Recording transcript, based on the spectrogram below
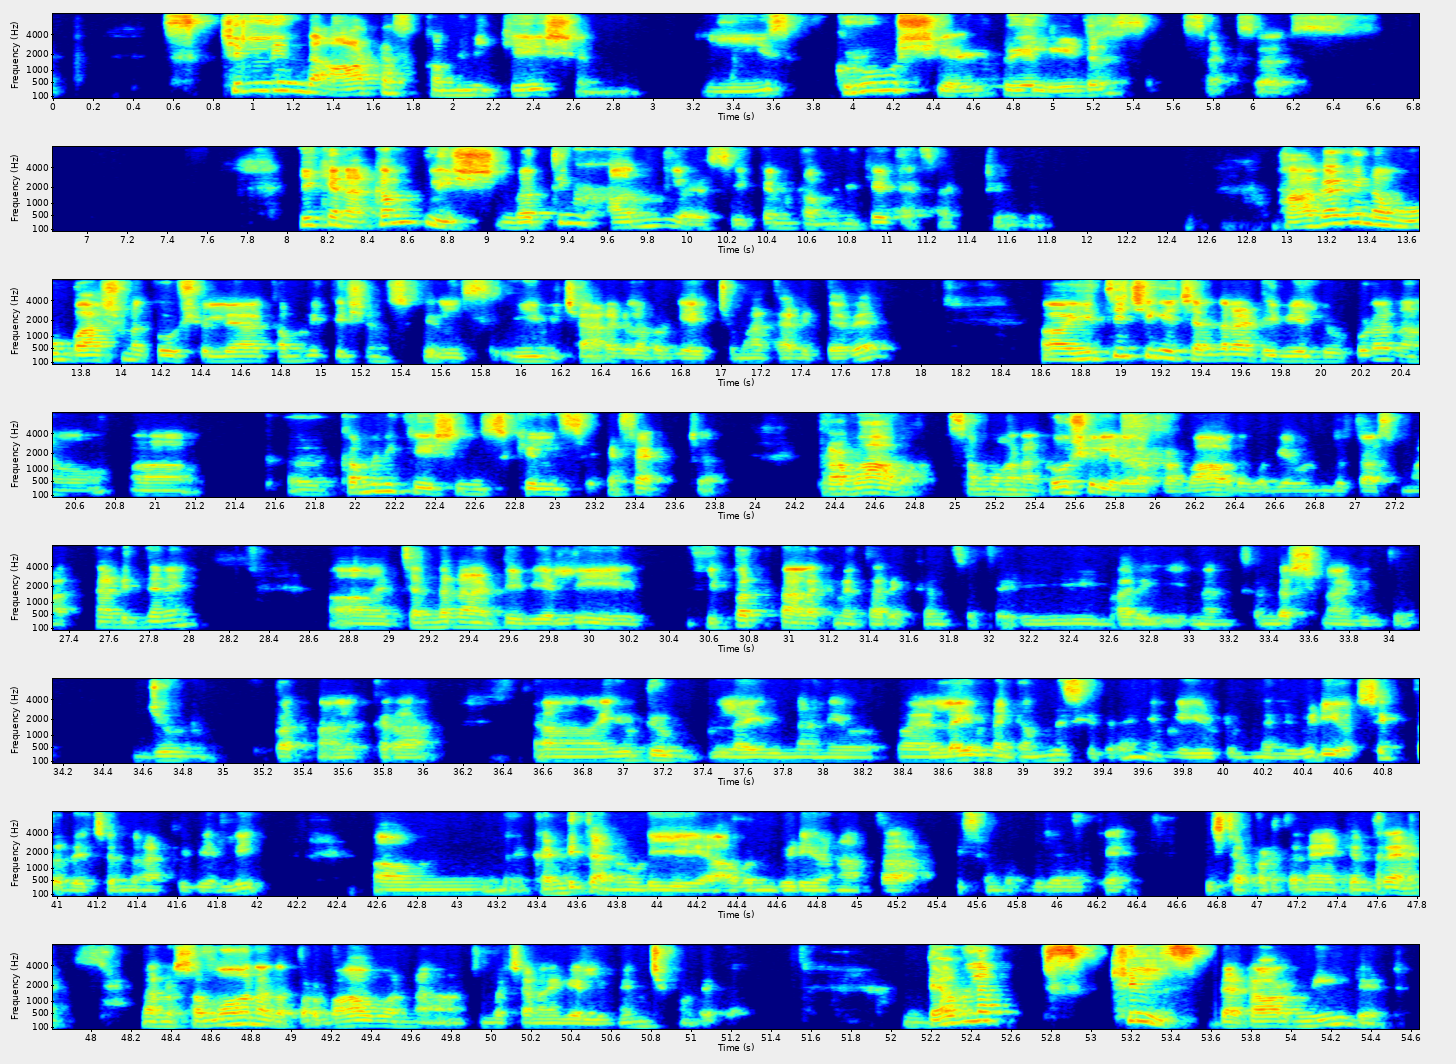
skill in the art of communication is crucial to a leader's success he can accomplish nothing unless he can communicate effectively. ಹಾಗಾಗಿ ನಾವು ಭಾಷಣ ಕೌಶಲ್ಯ ಕಮ್ಯುನಿಕೇಶನ್ ಸ್ಕಿಲ್ಸ್ ಈ ವಿಚಾರಗಳ ಬಗ್ಗೆ ಹೆಚ್ಚು ಮಾತಾಡಿದ್ದೇವೆ. ಇತ್ತೀಚೆಗೆ ಚಂದನ ಟಿವಿಯಲ್ಲೂ ಕೂಡ ನಾನು ಕಮ್ಯುನಿಕೇಶನ್ ಸ್ಕಿಲ್ಸ್ ಎಫೆಕ್ಟ್ ಪ್ರಭಾವ, ಸಂವಹನ ಕೌಶಲ್ಯಗಳ ಪ್ರಭಾವದ ಬಗ್ಗೆ ಒಂದು ತಾಸು ಮಾತನಾಡಿದ್ದೇನೆ. ಚಂದನ ಟಿವಿಯಲ್ಲಿ ಇಪ್ಪತ್ನಾಲ್ಕನೇ ತಾರೀಕು ಅನ್ಸುತ್ತೆ. ಈ ಬಾರಿ ನನ್ನ ಸಂದರ್ಶನ ಆಗಿದ್ದು ಜೂನ್ ಇಪ್ಪತ್ನಾಲ್ಕರ ಯೂಟ್ಯೂಬ್ ಲೈವ್ನ ನೀವು ಲೈವ್ನ ಗಮನಿಸಿದ್ರೆ ನಿಮ್ಗೆ ಯೂಟ್ಯೂಬ್ನಲ್ಲಿ ವಿಡಿಯೋ ಸಿಗ್ತದೆ ಚಂದ್ರನ ಟಿವಿಯಲ್ಲಿ. ಖಂಡಿತ ನೋಡಿ ಆ ಒಂದು ವಿಡಿಯೋನ ಅಂತ ಈ ಸಂದರ್ಭದಲ್ಲಿ ಹೇಳಕ್ಕೆ ಇಷ್ಟಪಡ್ತೇನೆ. ಯಾಕಂದ್ರೆ ನಾನು ಸಂವಹನದ ಪ್ರಭಾವವನ್ನ ತುಂಬಾ ಚೆನ್ನಾಗಿ ಅಲ್ಲಿ ಹಂಚಿಕೊಂಡಿದ್ದೆ. Develop skills that are needed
